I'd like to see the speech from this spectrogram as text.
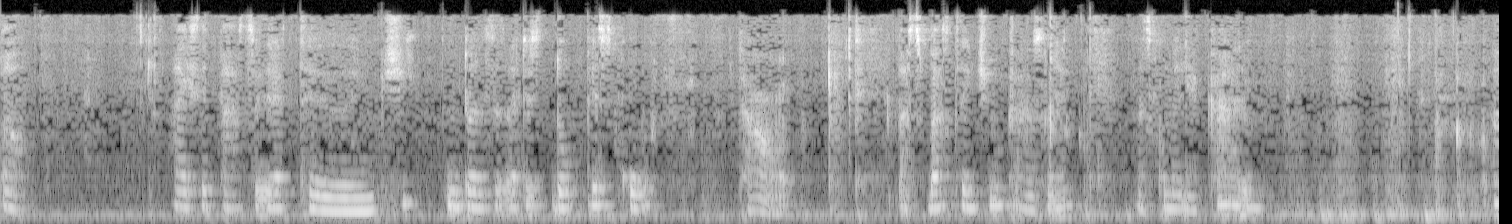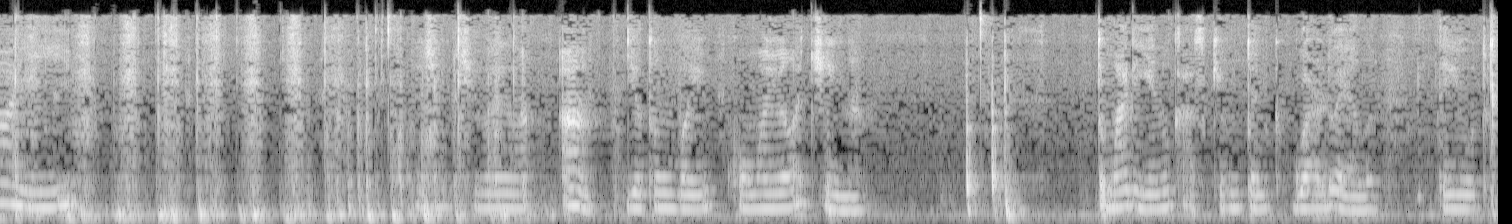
Ó. Aí você passa hidratante em todas as áreas do pescoço, tá? Passo bastante no caso, né? Mas como ele é caro, aí a gente vai lá. Ah, e eu tomo banho com a gelatina. Tomaria, no caso, que eu não tomo, que guardo ela. Tem outra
